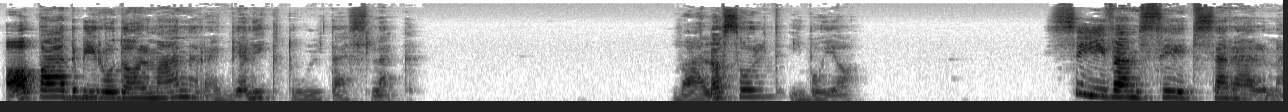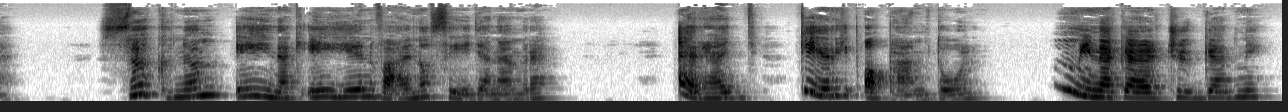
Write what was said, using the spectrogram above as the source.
apád birodalmán reggelig túlteszlek. Válaszolt Ibolya. Szívem szép szerelme, szöknöm ének éjjén válna szégyenemre. Eredj, kérj apámtól, minek elcsüggedni?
